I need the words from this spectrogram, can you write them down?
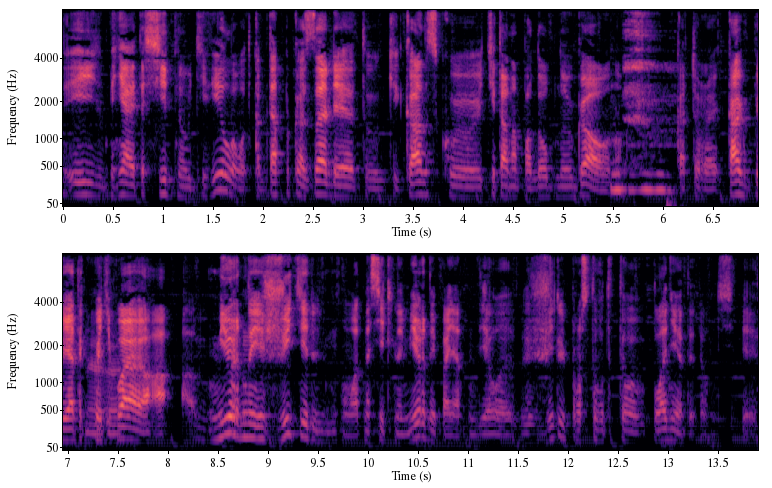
и меня это сильно удивило, вот когда показали эту гигантскую титаноподобную гауну, которая, как бы, я так понимаю, а, а, мирный житель, ну, относительно мирный, понятное дело, житель просто вот этого планеты, он себе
